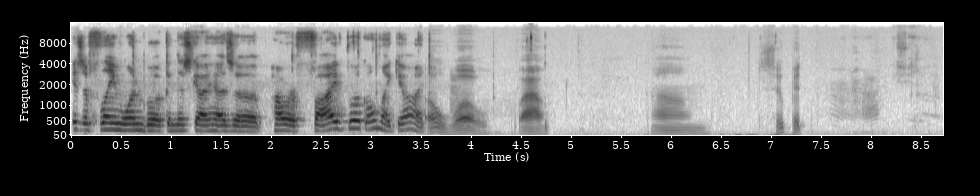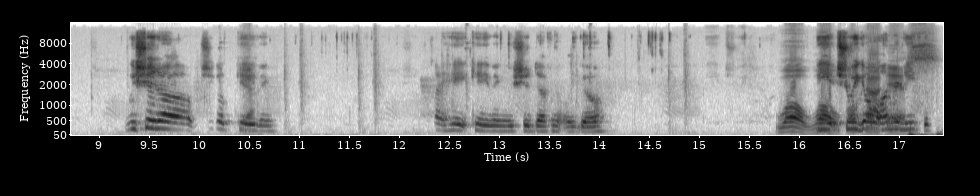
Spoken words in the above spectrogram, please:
is a flame one book, and this guy has a power five book. Oh my god. Oh, whoa. Wow. Um, stupid. We should uh we should go caving. Yeah. I hate caving. We should definitely go. Whoa, whoa. should we go at underneath this.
